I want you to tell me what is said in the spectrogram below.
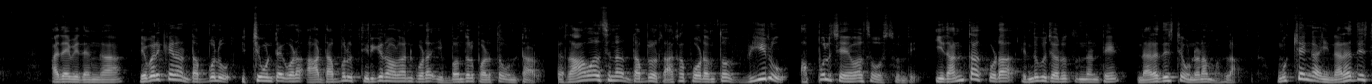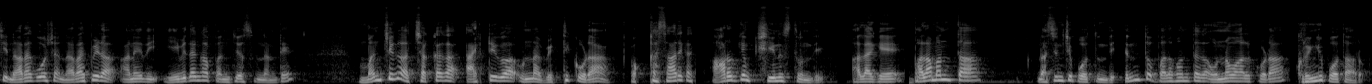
అదేవిధంగా ఎవరికైనా డబ్బులు ఇచ్చి ఉంటే కూడా ఆ డబ్బులు తిరిగి రావడానికి కూడా ఇబ్బందులు పడుతూ ఉంటారు. రావాల్సిన డబ్బులు రాకపోవడంతో వీరు అప్పులు చేయవలసి వస్తుంది. ఇదంతా కూడా ఎందుకు జరుగుతుందంటే నరదిష్టి ఉండడం వల్ల. ముఖ్యంగా ఈ నరదిష్టి నరఘోష నరపీడ అనేది ఏ విధంగా పనిచేస్తుందంటే మంచిగా చక్కగా యాక్టివ్గా ఉన్న వ్యక్తి కూడా ఒక్కసారిగా ఆరోగ్యం క్షీణిస్తుంది. అలాగే బలమంతా నశించిపోతుంది. ఎంతో బలవంతంగా ఉన్న వాళ్ళు కూడా కృంగిపోతారు.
